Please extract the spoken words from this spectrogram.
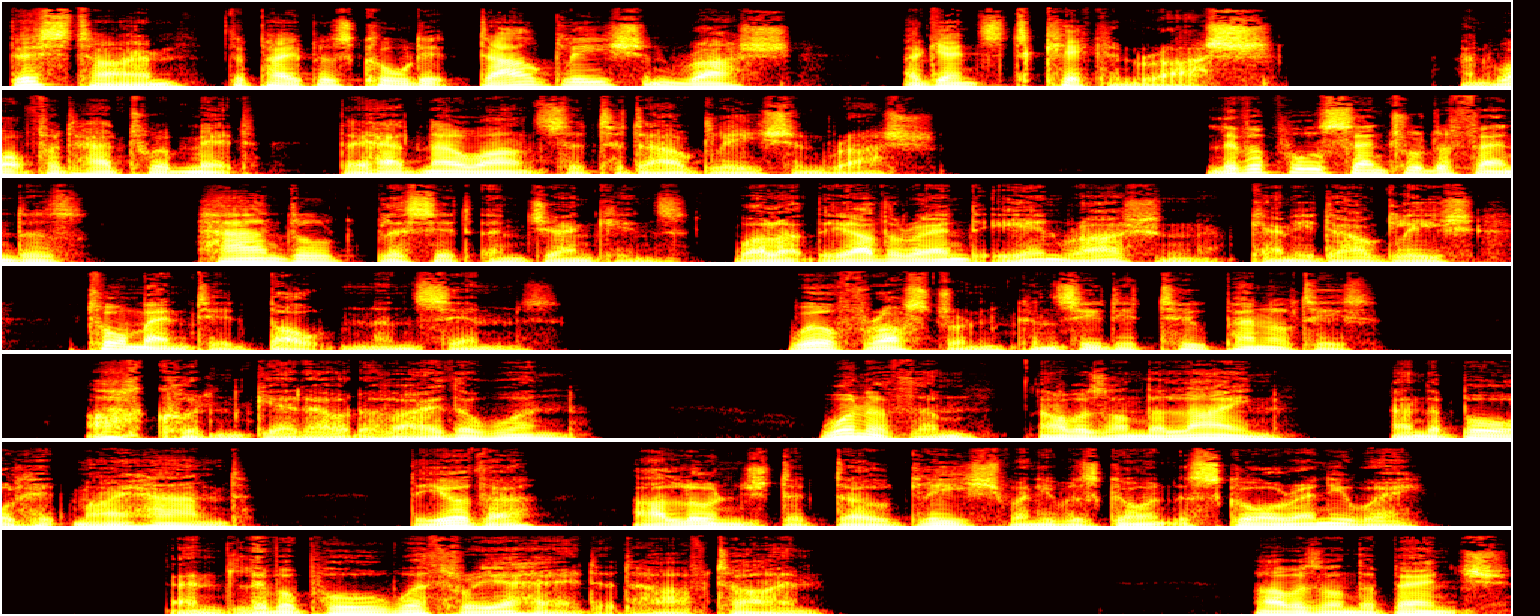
This time, the papers called it Dalglish and Rush against Kick and Rush, and Watford had to admit they had no answer to Dalglish and Rush. Liverpool's central defenders handled Blissett and Jenkins, while at the other end Ian Rush and Kenny Dalglish tormented Bolton and Sims. Wilf Rostron conceded two penalties. I couldn't get out of either one. One of them, I was on the line, and the ball hit my hand. The other, I lunged at Dalglish when he was going to score anyway. And Liverpool were three ahead at half-time. I was on the bench,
